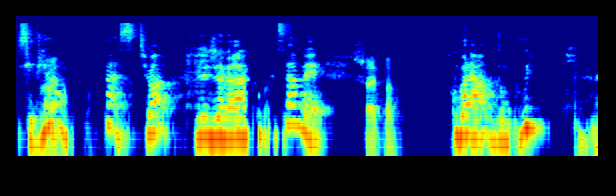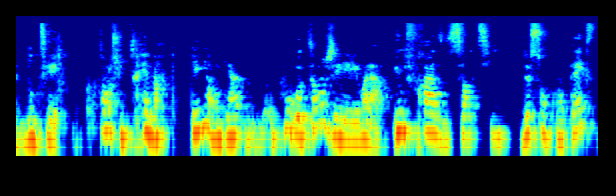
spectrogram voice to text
c'est violent, passe, tu vois? J'avais raconté ça, mais. Je savais pas. Voilà, donc oui. Donc, c'est. Pourtant, je suis très marquée. En... Pour autant, j'ai voilà, une phrase sortie de son contexte.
